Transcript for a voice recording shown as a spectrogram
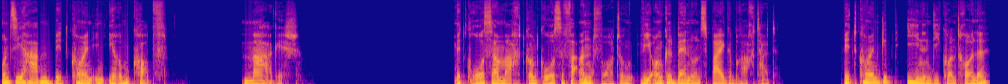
und Sie haben Bitcoin in Ihrem Kopf. Magisch. Mit großer Macht kommt große Verantwortung, wie Onkel Ben uns beigebracht hat. Bitcoin gibt Ihnen die Kontrolle,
